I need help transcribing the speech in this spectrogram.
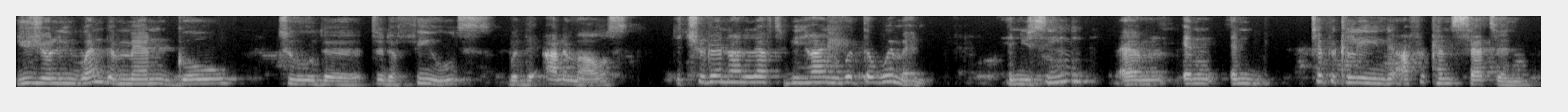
usually when the men go to the to the fields with the animals, the children are left behind with the women. And you see, um, in, in typically in the African setting,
